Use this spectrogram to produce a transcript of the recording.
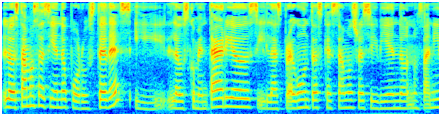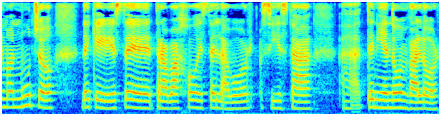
Lo estamos haciendo por ustedes y los comentarios y las preguntas que estamos recibiendo nos animan mucho de que este trabajo, esta labor sí está ah, teniendo un valor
